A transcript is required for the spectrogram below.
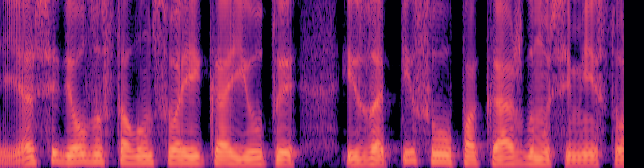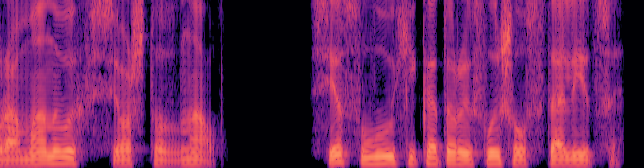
Я сидел за столом своей каюты и записывал по каждому семейству Романовых все, что знал. Все слухи, которые слышал в столице.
